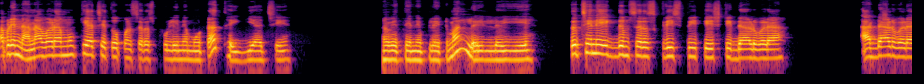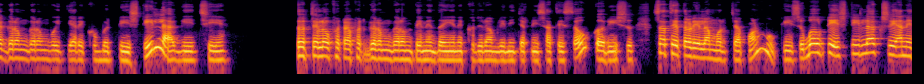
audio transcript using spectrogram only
આપણે નાના વડા મૂક્યા છે તો પણ સરસ ફૂલીને મોટા થઈ ગયા છે. હવે તેને પ્લેટમાં લઈ લઈએ. તો છે ને એકદમ સરસ ક્રિસ્પી, ટેસ્ટી દાળ વડા આ દાળ વડા ગરમ ગરમ હોય ત્યારે ખૂબ જ ટેસ્ટી લાગે છે. તો ચલો ફટાફટ ગરમ ગરમ તેને દહીં અને ખજૂર આંબલીની ચટણી સાથે સર્વ કરીશું. સાથે તળેલા મરચાં પણ મૂકીશું. બહુ ટેસ્ટી લાગશે અને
